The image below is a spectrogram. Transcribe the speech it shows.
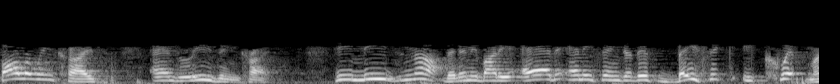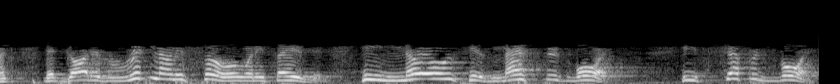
following Christ and leaving Christ. He needs not that anybody add anything to this basic equipment that God has written on his soul when he saved it. He knows his master's voice, his shepherd's voice,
